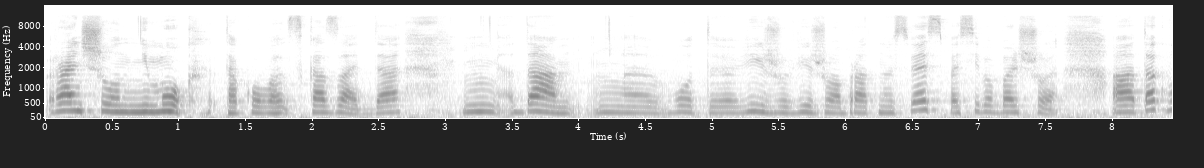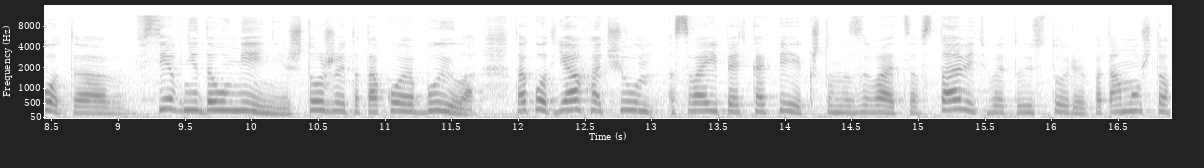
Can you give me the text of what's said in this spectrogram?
раньше он не мог такого сказать, да, да, э, вот э, вижу, вижу обратную связь, спасибо большое. А, так вот, э, все в недоумении, что же это такое было? Так вот, я хочу свои пять копеек, что называется, вставить в эту историю, потому что,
